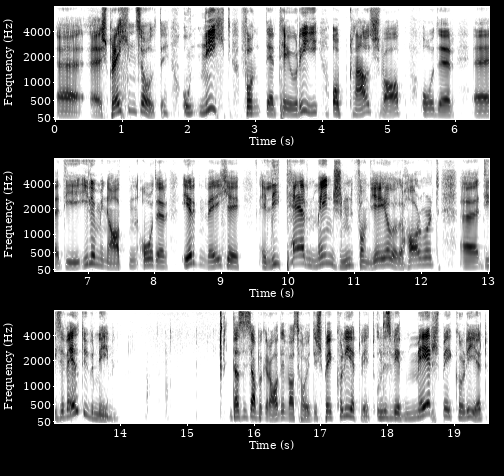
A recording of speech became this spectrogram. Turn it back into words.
äh, äh, sprechen sollte und nicht von der Theorie, ob Klaus Schwab oder äh, die Illuminaten oder irgendwelche elitären Menschen von Yale oder Harvard diese Welt übernehmen. Das ist aber gerade, was heute spekuliert wird. Und es wird mehr spekuliert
